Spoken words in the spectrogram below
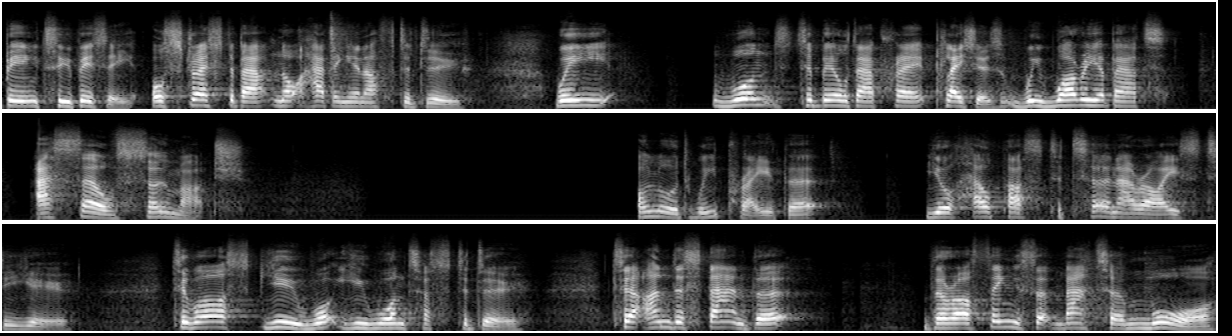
being too busy or stressed about not having enough to do. We want to build our pleasures. We worry about ourselves so much. Oh Lord, we pray that you'll help us to turn our eyes to you, to ask you what you want us to do, to understand that there are things that matter more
